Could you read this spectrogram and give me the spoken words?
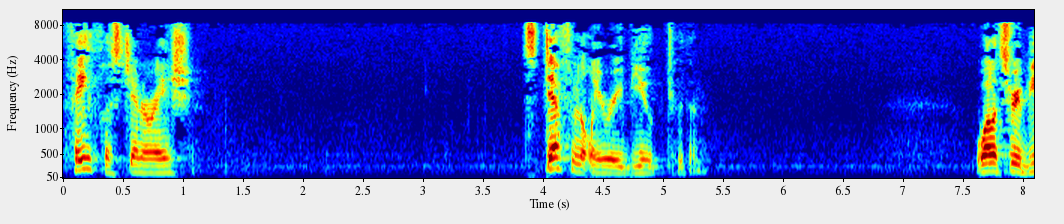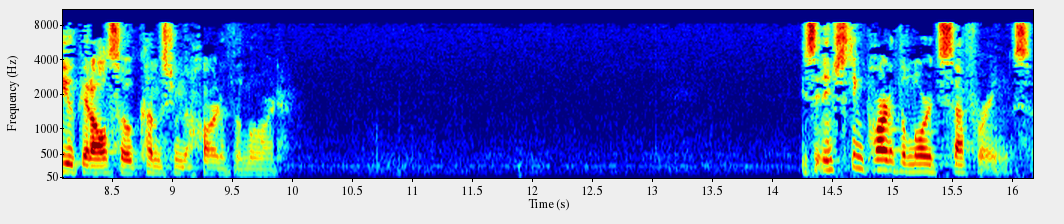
Faithless generation. It's definitely a rebuke to them. While it's a rebuke, it also comes from the heart of the Lord. It's an interesting part of the Lord's sufferings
